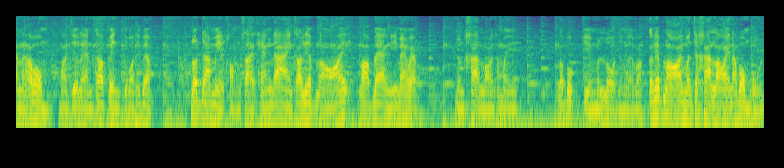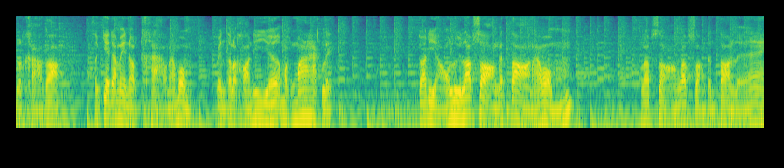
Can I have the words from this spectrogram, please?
นนะครับผมมาเจลแลนก็เป็นตัวที่แบบลดดาเมจของสายแทงได้ก็เรียบร้อย รอบแรกนี้แม่งแบบเหมือนขาดลอยทำไม ระบบเกมมันโหลดยังไงวะก็เรียบร้อยมันจะขาดลอยนะบผมโหดดขาวก็สังเกตไดาเมจดดขาวนะบผมเป็นตัวละครที่เยอะมากๆเลย ก็เดี๋ยวลุยรอบสองกันต่อนะครับผมรอบสองรอบสองกันต่อเลย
